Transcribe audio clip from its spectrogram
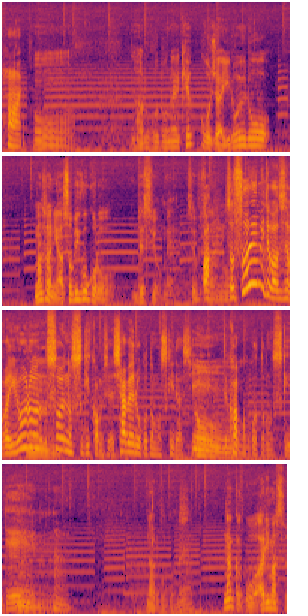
はいうんなるほどね。結構じゃあいろいろまさに遊び心ですよねセブさあんの。そうそういう意味では私だからいろいうろん。そういうの好きかもしれない。喋ることも好きだし、うん。で書くことも好きで、うん。うん。なるほどね。なんかこうあります？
